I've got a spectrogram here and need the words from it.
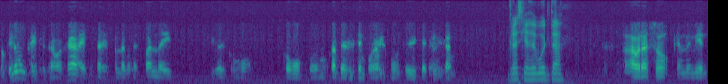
lo que nunca, hay que trabajar, hay que estar espalda con espalda y ver cómo cómo podemos cambiar el temporal, como se dice acá en el campo. Gracias de vuelta. abrazo, que anden bien.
